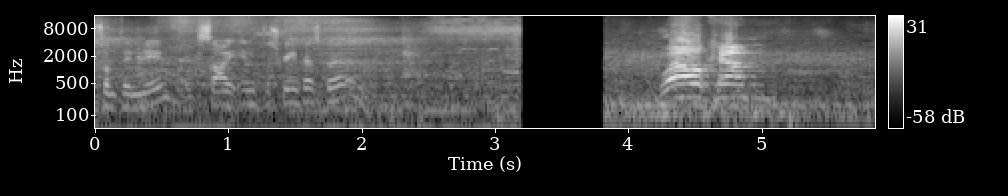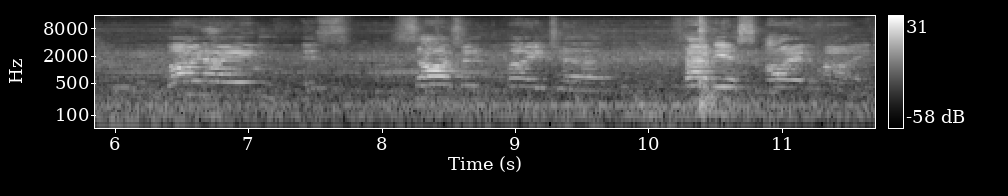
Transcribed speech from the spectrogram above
something new, exciting for Screamfest Burton. Welcome. My name is Sergeant Major Thaddeus Ironhide,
